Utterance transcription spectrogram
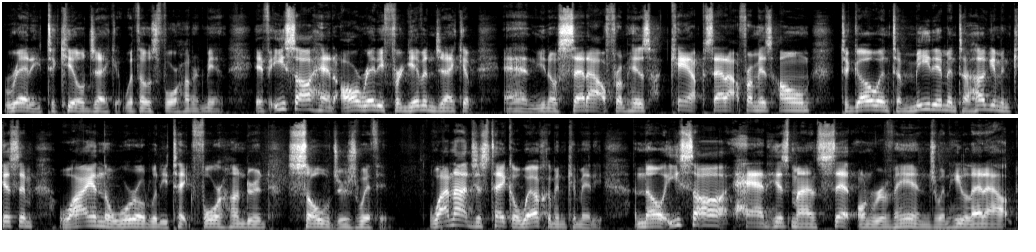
ready to kill Jacob with those 400 men. If Esau had already forgiven Jacob and, you know, set out from his camp, set out from his home to go and to meet him and to hug him and kiss him, why in the world would he take 400 soldiers with him? Why not just take a welcoming committee? No, Esau had his mind set on revenge when he let out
